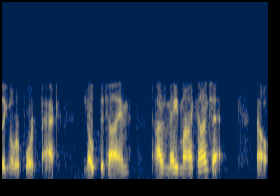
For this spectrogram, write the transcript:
signal report back, note the time, I've made my contact. Now,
